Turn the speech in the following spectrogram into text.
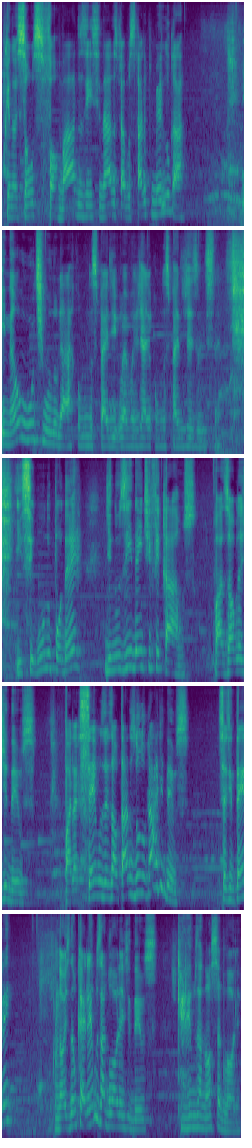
porque nós somos formados e ensinados para buscar o primeiro lugar e não o último lugar, como nos pede o Evangelho, como nos pede Jesus. Né? E segundo o poder de nos identificarmos com as obras de Deus, para sermos exaltados no lugar de Deus. Vocês entendem? Nós não queremos a glória de Deus, queremos a nossa glória.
